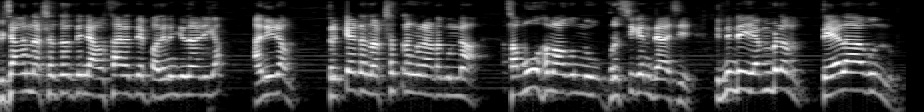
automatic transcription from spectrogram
വിശാഖ നക്ഷത്രത്തിന്റെ അവസാനത്തെ പതിനഞ്ച് നാഴിക അനിഴം തൃക്കേട്ട നക്ഷത്രങ്ങൾ അടങ്ങുന്ന സമൂഹമാകുന്നു വൃശ്ചികൻ രാശി. ഇതിന്റെ എംബ്ലം തേളാകുന്നു.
